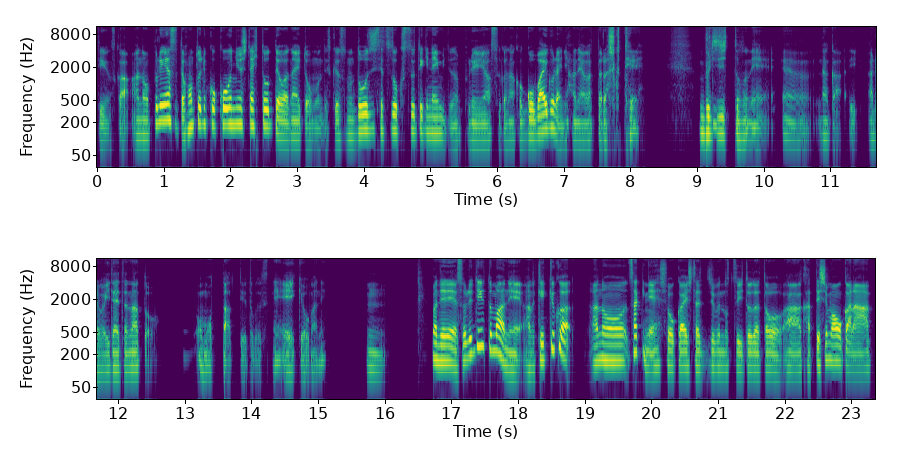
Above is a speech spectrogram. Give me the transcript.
ていうんですか？あの、プレイヤー数って本当にこう購入した人ではないと思うんですけど、その同時接続数的な意味でのプレイヤー数がなんか5倍ぐらいに跳ね上がったらしくて ブリジットのね、うん、なんか、あれは偉大だなと思ったっていうとこですね、影響がね。うん。まあでね、それで言うとまあね、あの結局は、あのさっきね、紹介した自分のツイートだと、ああ、買ってしまおうかなって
